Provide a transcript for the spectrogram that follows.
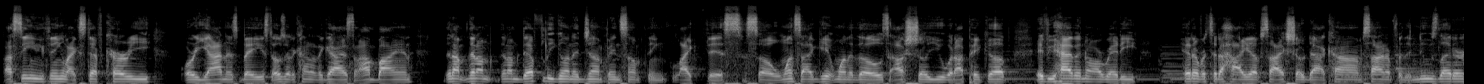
if I see anything like Steph Curry or Giannis base, those are the kind of the guys that I'm buying then I'm then I'm then I'm definitely gonna jump in something like this. So once I get one of those, I'll show you what I pick up. If you haven't already, head over to the highupsideshow.com, sign up for the newsletter,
